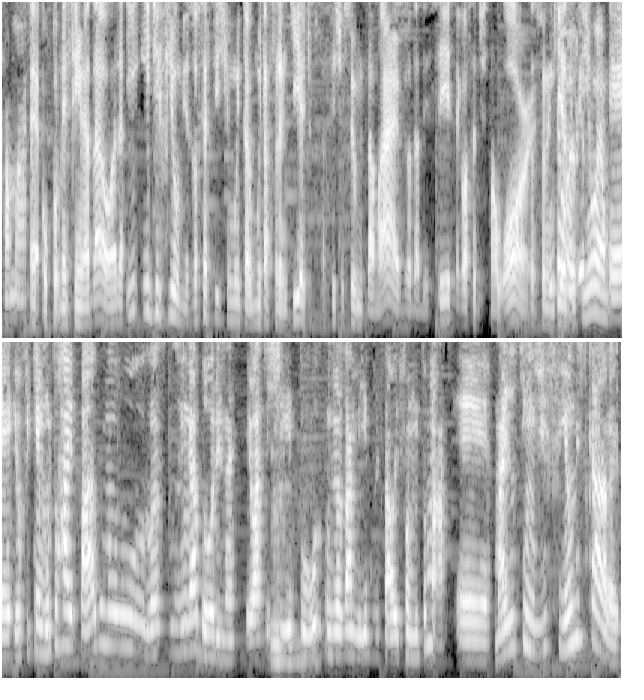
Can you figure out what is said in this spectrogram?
tá massa. É, o comecinho é da hora. E, e de filmes? Você assiste muita, muita franquia? Tipo, você assiste os filmes da Marvel, da DC? Você gosta de Star Wars? Essas franquias Então, assim? Ou é um... É, eu fiquei muito hypado no lance dos Vingadores, né? Eu assisti Uhum. tudo com os meus amigos e tal, e foi muito massa. É, mas assim, de filmes, cara,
